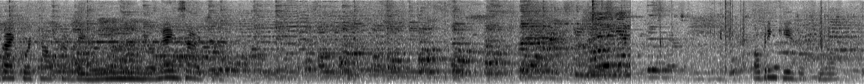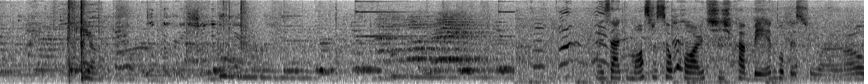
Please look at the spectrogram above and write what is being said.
Vai cortar o cabelinho, né, Isaac? Olha o brinquedo aqui, ó. Aqui, ó. Isaac, mostra o seu corte de cabelo pessoal.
